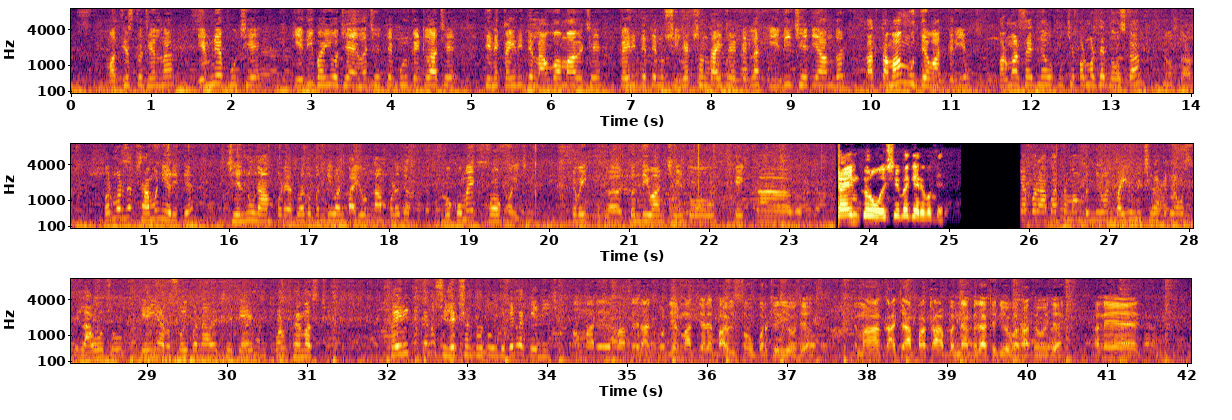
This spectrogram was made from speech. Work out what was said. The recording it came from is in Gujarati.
મધ્યસ્થ જેલના. એમને પૂછીએ કેદી ભાઈઓ જે આવ્યા છે, તે કુલ કેટલા છે? તેને કઈ રીતે લાવવામાં આવે છે કઈ રીતે તેનું સિલેક્શન થાય છે કેટલા કેદી છે ત્યાં અંદર તો આ તમામ મુદ્દે વાત કરીએ. પરમાર સાહેબને હું પૂછીએ પરમાર સાહેબ નમસ્કાર. નમસ્કાર. પરમાર સાહેબ સામાન્ય રીતે જેલનું નામ પડે અથવા તો બંદીવાન ભાઈઓનું નામ પડે તો લોકોમાં એક ખોફ હોય છે કે ભાઈ બંદીવાન છે તો કંઈક ક્રાઇમ કરવો હોય છે વગેરે વગેરે. અહીંયા પર આપ તમામ બંદીવાન ભાઈઓને છેલ્લા કેટલા વર્ષથી લાવો છો તે અહીંયા રસોઈ બનાવે છે તે પણ ફેમસ છે. કઈ રીતે તેનું સિલેક્શન થતું હોય છે? કેટલા કેદી છે? અમારે પાસે રાજકોટ જેલમાં અત્યારે બાવીસો ઉપર કેદીઓ છે. એમાં કાચા, પાકા બંને બધા કેદીઓ વધારતા હોય છે. અને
